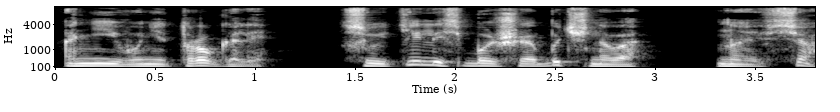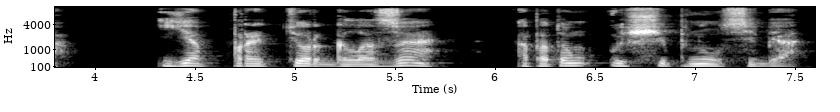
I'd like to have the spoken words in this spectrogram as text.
они его не трогали, суетились больше обычного, но и все. Я протер глаза, а потом ущипнул себя.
